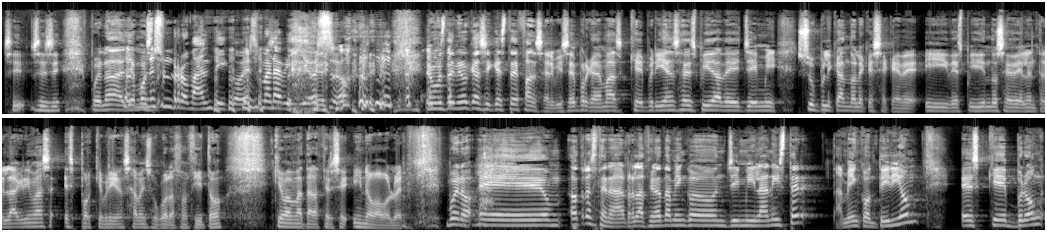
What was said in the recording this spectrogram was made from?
Sí, sí, sí. Pues nada, ya hemos, es un romántico, es maravilloso. hemos tenido casi que este fanservice, ¿eh? porque además que Brienne se despida de Jamie suplicándole que se quede y despidiéndose de él entre lágrimas es porque Brienne sabe en su corazoncito que va a matar a Cersei y no va a volver. Bueno, eh, otra escena relacionada también con Jamie Lannister, también con Tyrion, es que Bron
